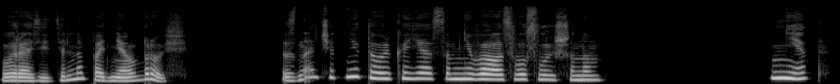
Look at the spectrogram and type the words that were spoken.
выразительно подняв бровь. «Значит, не только я сомневалась в услышанном». «Нет,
